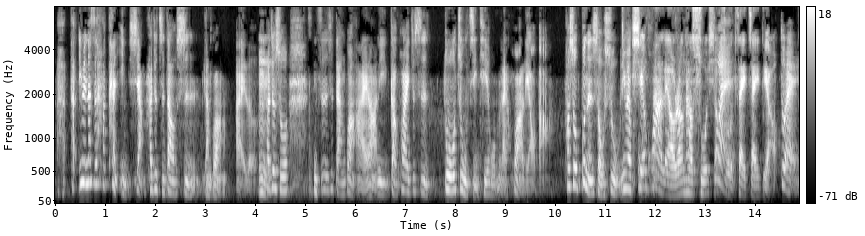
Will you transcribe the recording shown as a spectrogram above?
啊，他因为那是他看影像，他就知道是胆管癌了，嗯，他就说你真的是胆管癌啊，你赶快就是多住几天，我们来化疗吧。他说不能手术，因为先化疗让它缩小之后再摘掉。对，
